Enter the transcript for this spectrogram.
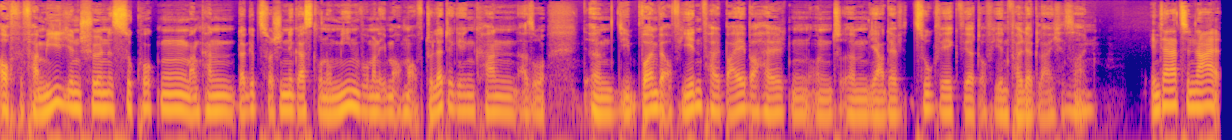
auch für Familien schön ist zu gucken. Man kann, da gibt's verschiedene Gastronomien, wo man eben auch mal auf Toilette gehen kann. Also ähm, die wollen wir auf jeden Fall beibehalten und ähm, ja, der Zugweg wird auf jeden Fall der gleiche sein. International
